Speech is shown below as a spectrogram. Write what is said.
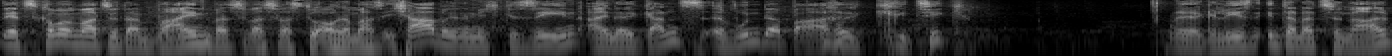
jetzt kommen wir mal zu deinem Wein, was, was, was du auch da machst. Ich habe nämlich gesehen, eine ganz äh, wunderbare Kritik äh, gelesen, international,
